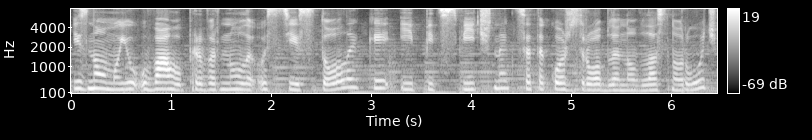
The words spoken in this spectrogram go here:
І знову мою увагу привернули ось ці столики і підсвічник. Це також зроблено власноруч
